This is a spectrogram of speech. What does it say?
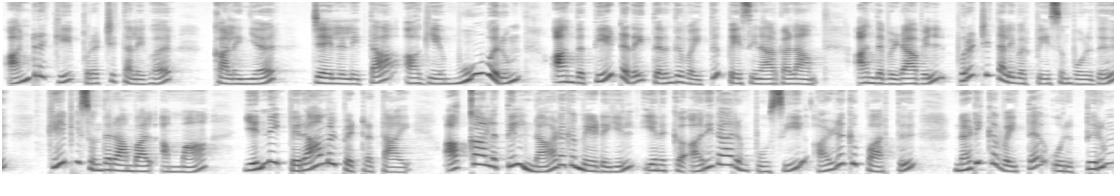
அன்றைக்கு புரட்சித் தலைவர் கலைஞர் ஜெயலலிதா ஆகிய மூவரும் அந்த தியேட்டரை திறந்து வைத்து பேசினார்களாம். அந்த விழாவில் புரட்சித் தலைவர் பேசும்பொழுது கே பி சுந்தராம்பாள் அம்மா என்னை பெறாமல் பெற்ற தாய். அக்காலத்தில் நாடக மேடையில் எனக்கு அரிதாரம் பூசி அழகு பார்த்து நடிக்க வைத்த ஒரு பெரும்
